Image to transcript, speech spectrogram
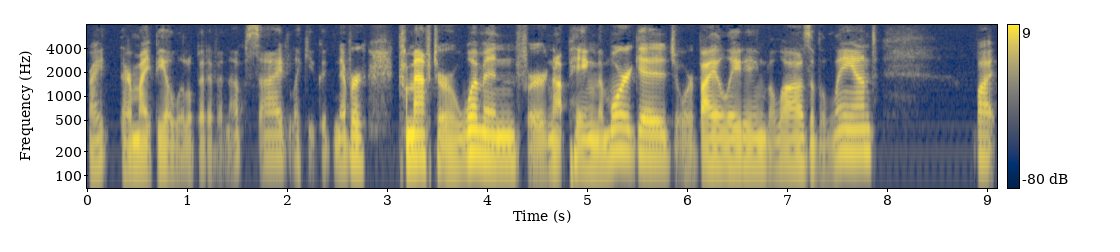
right? There might be a little bit of an upside, like you could never come after a woman for not paying the mortgage or violating the laws of the land. But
